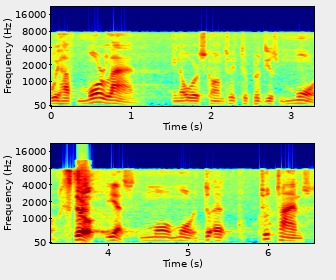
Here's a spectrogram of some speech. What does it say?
We have more land in our country to produce more. Still? Yes, more, more. D- uh, two times.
